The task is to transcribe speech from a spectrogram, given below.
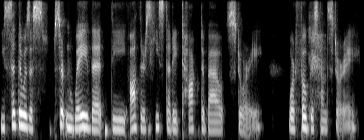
you said there was a certain way that the authors he studied talked about story or focused on story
